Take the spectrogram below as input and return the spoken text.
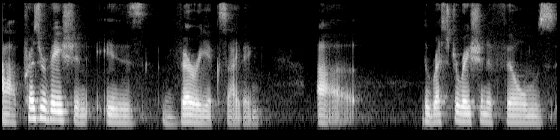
Uh, preservation is very exciting. Uh, the restoration of films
